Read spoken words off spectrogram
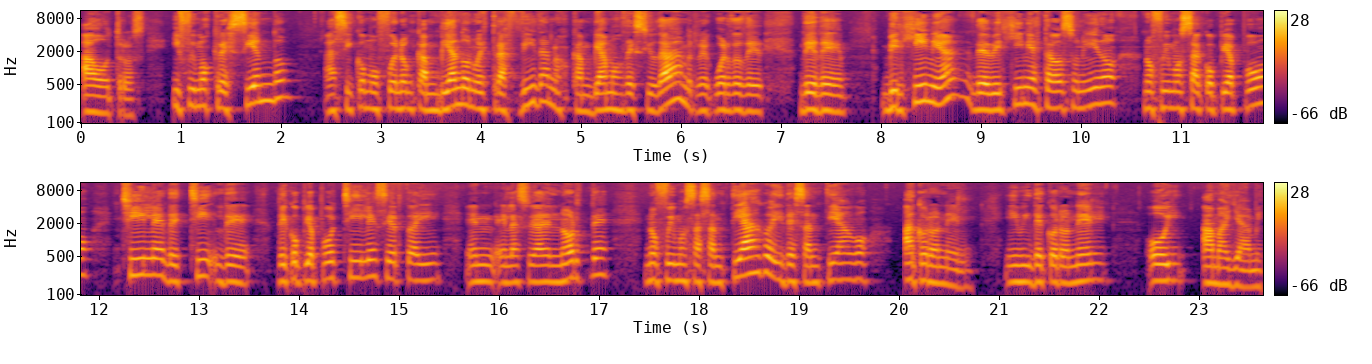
a otros. Y fuimos creciendo, así como fueron cambiando nuestras vidas, nos cambiamos de ciudad, me recuerdo de, de, Virginia, de Virginia, Estados Unidos, nos fuimos a Copiapó, Chile, de, de, de Copiapó, Chile, ¿cierto? Ahí en, en la ciudad del norte, nos fuimos a Santiago y de Santiago a Coronel. Y de Coronel hoy a Miami.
